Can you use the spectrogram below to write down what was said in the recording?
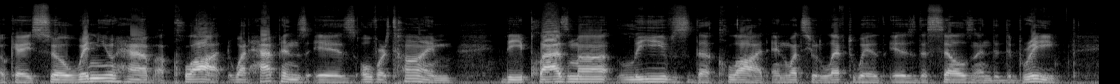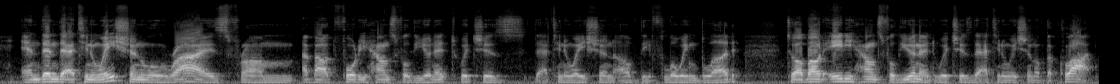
Okay, so when you have a clot, what happens is over time, the plasma leaves the clot, and what you're left with is the cells and the debris. And then the attenuation will rise from about 40 Hounsfield unit, which is the attenuation of the flowing blood, to about 80 Hounsfield unit, which is the attenuation of the clot.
